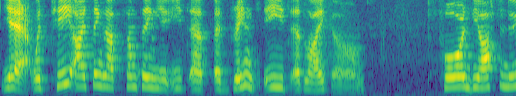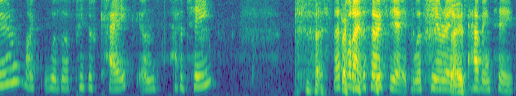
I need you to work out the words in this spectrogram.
Yeah, with tea, I think that's something you eat at a drink eat at like um four in the afternoon, like with a piece of cake and have a tea. That's, That's what I associate with hearing is- having tea.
